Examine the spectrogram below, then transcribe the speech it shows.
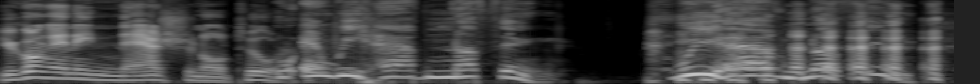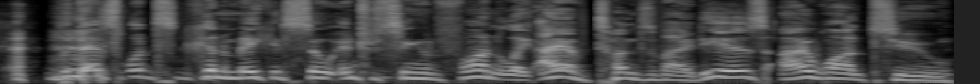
You're going on a national tour. And we have nothing. We have nothing. But that's what's going to make it so interesting and fun. Like, I have tons of ideas. I want to,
